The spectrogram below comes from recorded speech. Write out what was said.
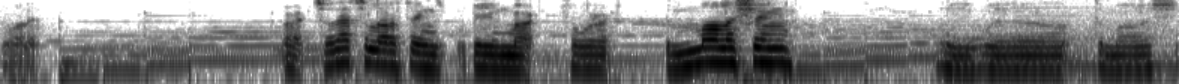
Don't want it. Alright, so that's a lot of things being marked for demolishing. We will demolish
